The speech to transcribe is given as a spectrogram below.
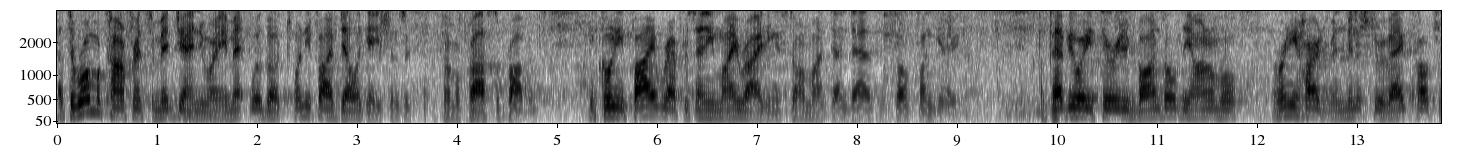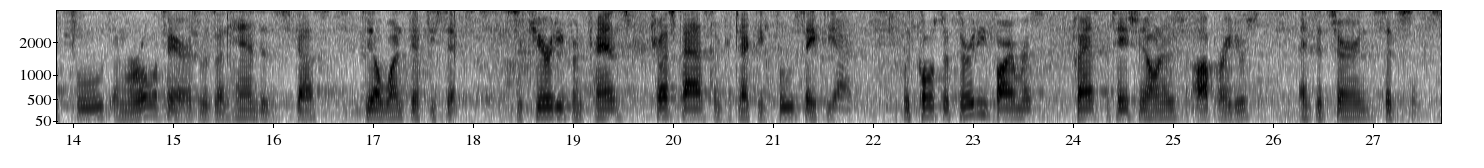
At the Roma Conference in mid-January, I met with about 25 delegations from across the province, including five representing my riding in Stormont, Dundas, and South Glengarry. On February 3rd in Bonneville, the Honourable Ernie Hardeman, Minister of Agriculture, Food and Rural Affairs, was on hand to discuss Bill 156, Security from Trans Trespass and Protecting Food Safety Act, with close to 30 farmers, transportation owners, operators, and concerned citizens.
